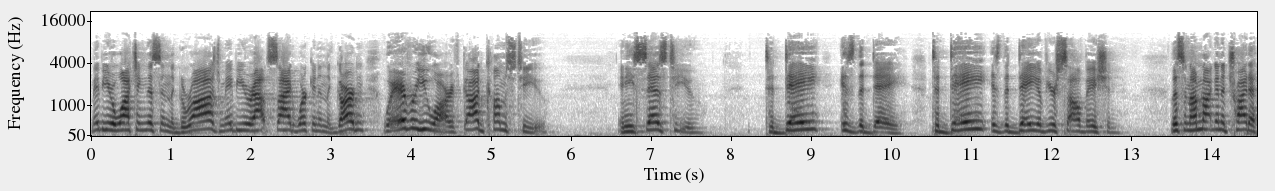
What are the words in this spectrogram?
maybe you're watching this in the garage, maybe you're outside working in the garden, wherever you are, if God comes to you and He says to you, Today is the day. Today is the day of your salvation. Listen, I'm not going to try to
